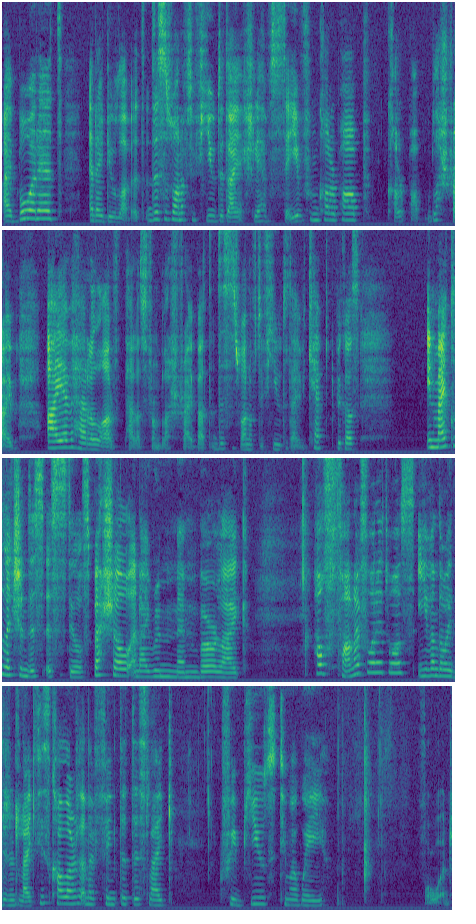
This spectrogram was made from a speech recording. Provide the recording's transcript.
I bought it and I do love it. This is one of the few that I actually have saved from Colourpop. Colourpop Blush Tribe. I have had a lot of palettes from Blush Tribe, but this is one of the few that I've kept because in my collection this is still special and I remember like how fun I thought it was even though I didn't like these colors and I think that this like tribute to my way forward.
